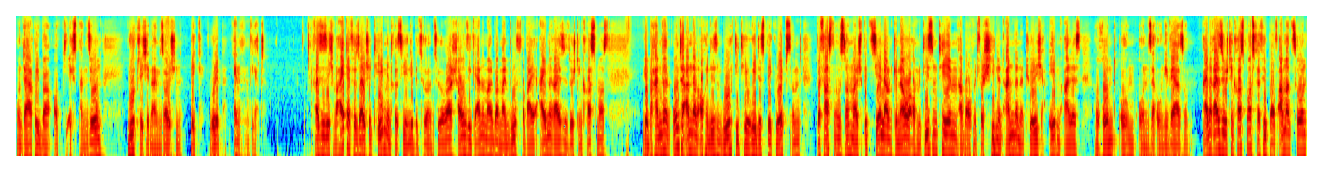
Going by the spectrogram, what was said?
und darüber, ob die Expansion wirklich in einem solchen Big Rip enden wird. Falls Sie sich weiter für solche Themen interessieren, liebe Zuhörer und Zuhörer, schauen Sie gerne mal bei meinem Buch vorbei, Eine Reise durch den Kosmos. Wir behandeln unter anderem auch in diesem Buch die Theorie des Big Rips und befassen uns nochmal spezieller und genauer auch mit diesen Themen, aber auch mit verschiedenen anderen natürlich eben alles rund um unser Universum. Eine Reise durch den Kosmos verfügbar auf Amazon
